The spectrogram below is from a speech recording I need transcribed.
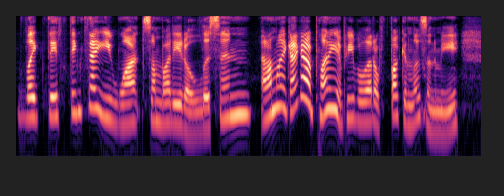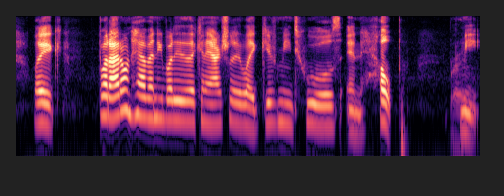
like they think that you want somebody to listen and i'm like i got plenty of people that'll fucking listen to me like but i don't have anybody that can actually like give me tools and help Right. me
